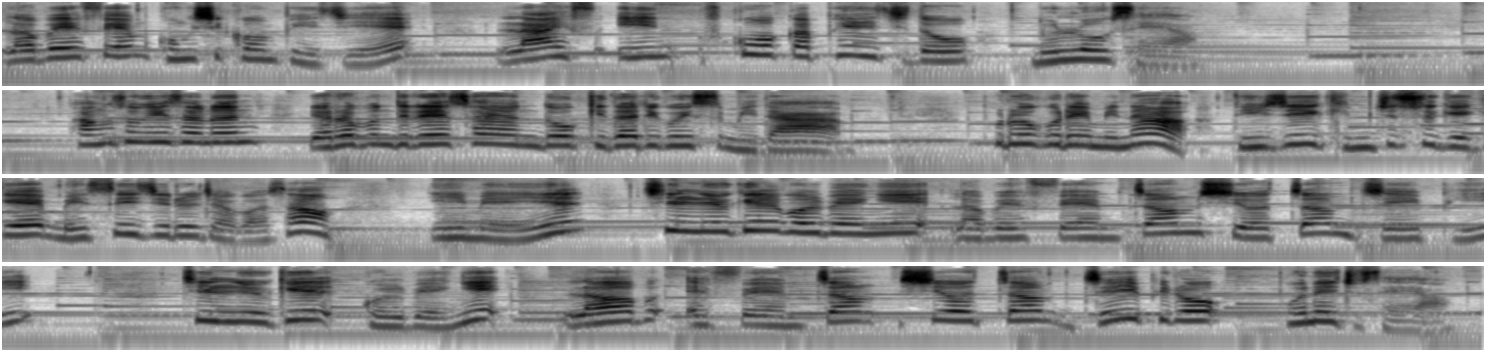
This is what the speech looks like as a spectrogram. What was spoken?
LOVE FM 공식 홈페이지에 Life in Fukuoka 페이지도 놀러 오세요. 방송에서는 여러분들의 사연도 기다리고 있습니다. 프로그램이나 DJ 김지숙에게 메시지를 적어서 이메일 761골뱅이 lovefm.co.jp 761 골뱅이 lovefm.co.jp로 보내주세요.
